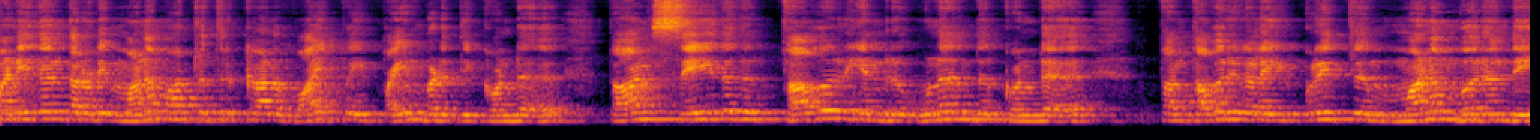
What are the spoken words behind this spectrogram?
மனிதன் தன்னுடைய மனமாற்றத்திற்கான வாய்ப்பை பயன்படுத்தி கொண்டு தான் செய்தது தவறு என்று உணர்ந்து கொண்டு தன் தவறுகளை குறித்து மனம் வருந்தி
